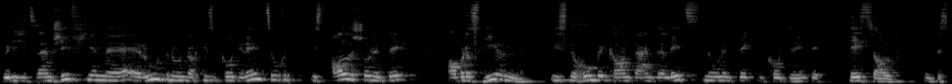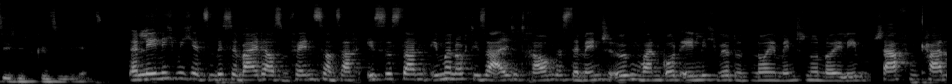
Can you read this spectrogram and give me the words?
würde ich jetzt in einem Schiffchen äh, rudern und nach diesem Kontinent suchen, ist alles schon entdeckt, aber das Hirn ist noch unbekannt, einer der letzten unentdeckten Kontinente. Deshalb interessiere ich mich für Künstliche Intelligenz. Dann lehne ich mich jetzt ein bisschen weiter aus dem Fenster und sage, ist es dann immer noch dieser alte Traum, dass der Mensch irgendwann gottähnlich wird und neue Menschen und neue Leben schaffen kann?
